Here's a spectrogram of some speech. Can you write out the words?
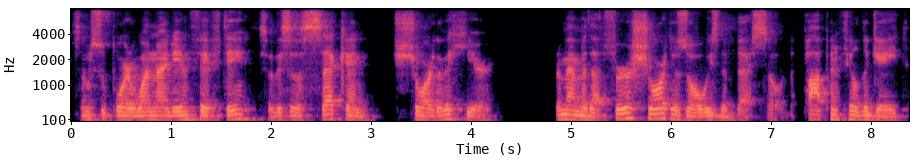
some support 190 and 50. So this is a second short over here. Remember that first short is always the best. So the pop and fill the gate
